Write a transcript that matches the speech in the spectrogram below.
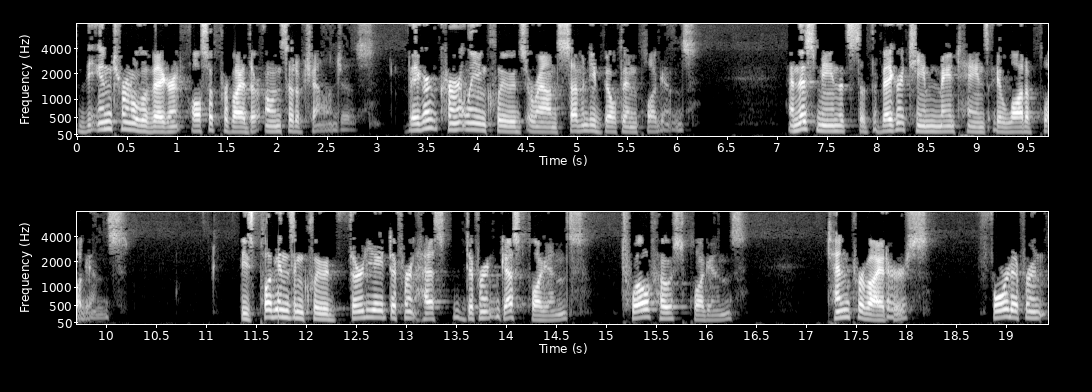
the internals of Vagrant also provide their own set of challenges. Vagrant currently includes around 70 built-in plugins. And this means that the Vagrant team maintains a lot of plugins. These plugins include 38 different, different guest plugins, 12 host plugins, 10 providers, 4 different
